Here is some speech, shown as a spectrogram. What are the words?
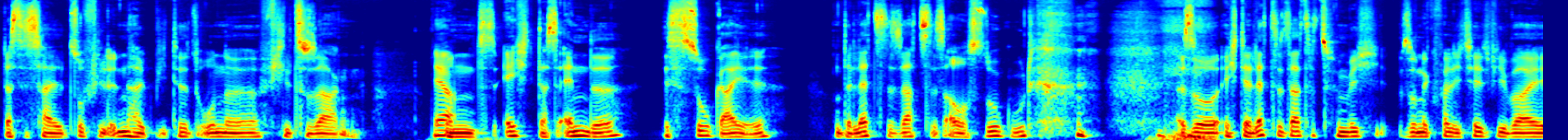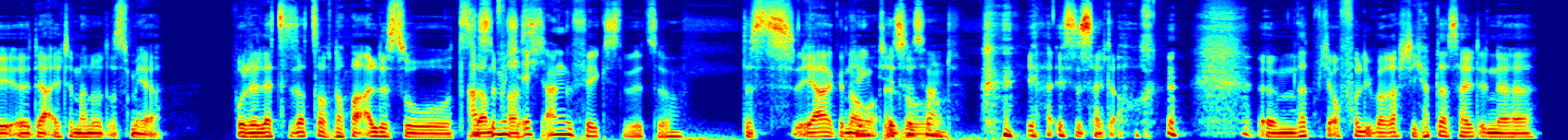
dass es halt so viel Inhalt bietet, ohne viel zu sagen. Ja. Und echt, das Ende ist so geil. Und der letzte Satz ist auch so gut. also echt, der letzte Satz hat für mich so eine Qualität wie bei äh, Der alte Mann und das Meer. Wo der letzte Satz auch nochmal alles so Hast du zusammenfasst. mich echt angefixt, wird so. das, ja, genau. Klingt also, interessant. ja, ist es halt auch. ähm, hat mich auch voll überrascht. Ich habe das halt in der,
